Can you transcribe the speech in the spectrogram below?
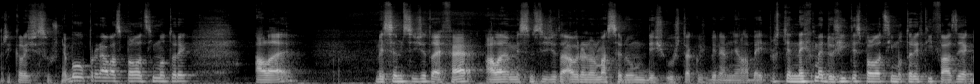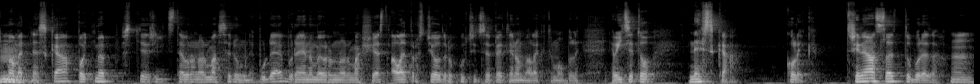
říkali, že se už nebudou prodávat spalovací motory, ale Myslím si, že to je fair, ale myslím si, že ta Euronorma 7, když už, tak už by neměla být. Prostě nechme dožít ty spalovací motory v té fázi, jak hmm. máme dneska. Pojďme prostě říct, Euronorma 7 nebude, bude jenom Euronorma 6, ale prostě od roku 35 jenom elektromobily. Navíc je to dneska. Kolik? 13 let to bude za. Hmm.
